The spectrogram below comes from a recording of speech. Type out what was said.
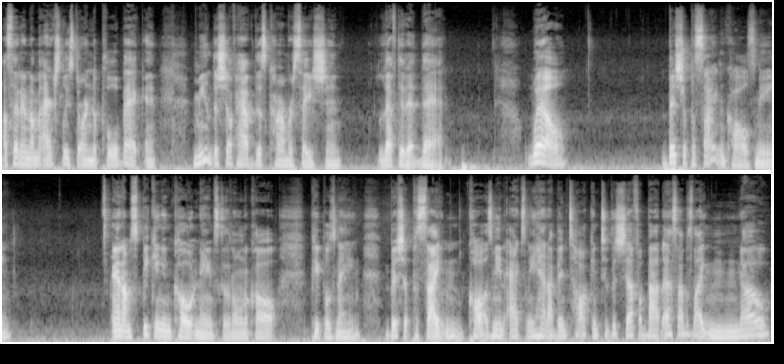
I said, and I'm actually starting to pull back. And me and the chef have this conversation, left it at that. Well, Bishop Poseidon calls me and I'm speaking in code names because I don't want to call people's name. Bishop Poseidon calls me and asks me, had I been talking to the chef about us? I was like, no.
